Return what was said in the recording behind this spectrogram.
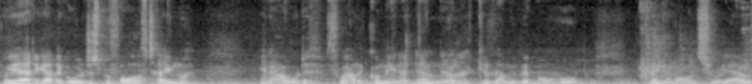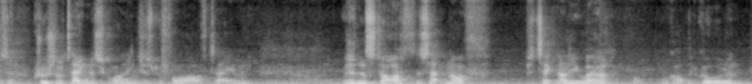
So yeah, to get the goal just before half time, we, you know, I would if we had to come in at 0 0, give them a bit more hope, clinging on. So yeah, it was a crucial time to score, just before half time. And we didn't start the second half particularly well, but we got the goal and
